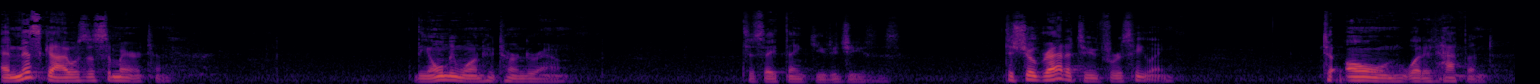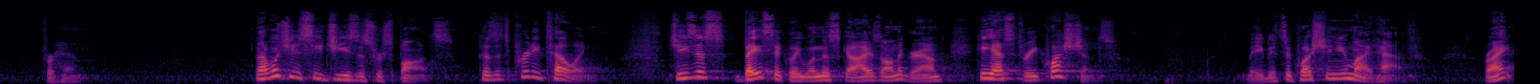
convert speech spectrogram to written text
and this guy was a Samaritan. The only one who turned around to say thank you to Jesus, to show gratitude for his healing, to own what had happened for him. Now, I want you to see Jesus' response because it's pretty telling. Jesus, basically, when this guy is on the ground, he has three questions. Maybe it's a question you might have, right?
